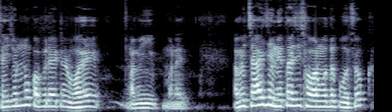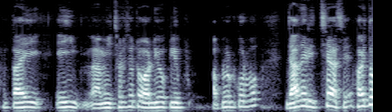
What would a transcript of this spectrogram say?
সেই জন্য কপিরাইটের ভয়ে আমি মানে আমি চাই যে নেতাজি সবার মধ্যে পৌঁছক। তাই এই, আমি ছোট ছোট অডিও ক্লিপ আপলোড করব। যাদের ইচ্ছে আছে হয়তো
